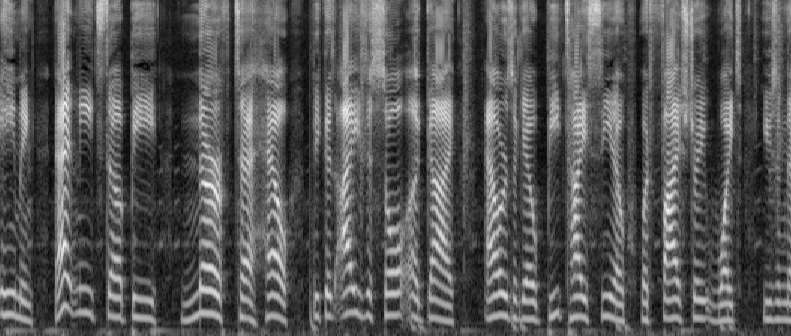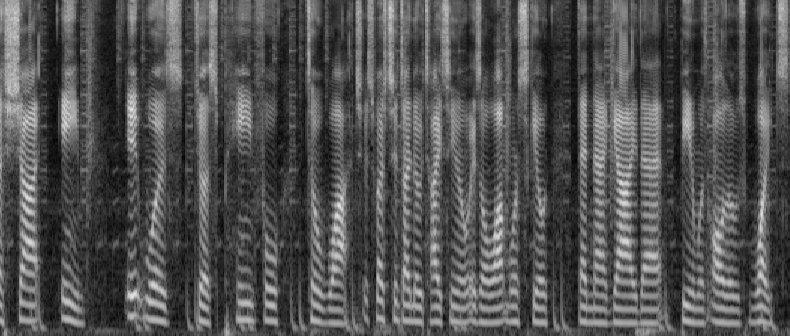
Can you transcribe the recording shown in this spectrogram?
aiming, that needs to be nerfed to hell because I just saw a guy hours ago beat Ticino with five straight whites using the shot aim. It was just painful to watch, especially since I know Ticino is a lot more skilled than that guy that beat him with all those whites.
